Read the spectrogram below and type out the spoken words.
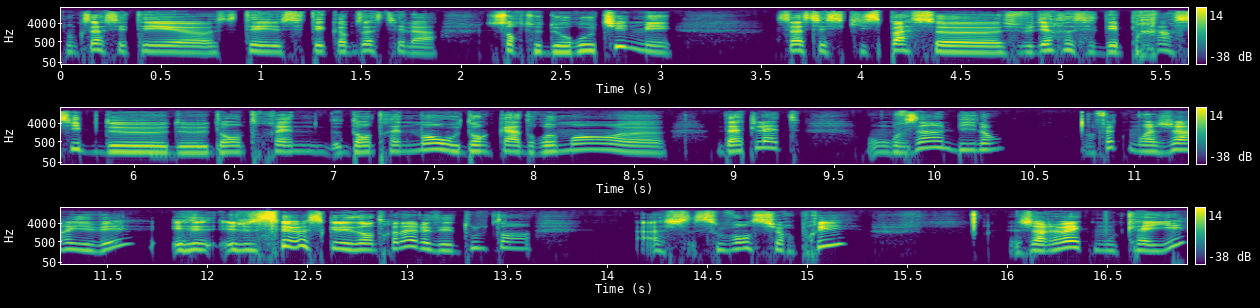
Donc ça, c'était, euh, c'était, comme ça, c'était la sorte de routine, mais ça, c'est ce qui se passe. euh, je veux dire, ça, c'est des principes de, de- d'entraîne- d'entraînement ou d'encadrement euh, d'athlètes. On faisait un bilan. En fait, moi, j'arrivais, et, je sais parce que les entraîneurs étaient tout le temps, souvent surpris. J'arrivais avec mon cahier,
